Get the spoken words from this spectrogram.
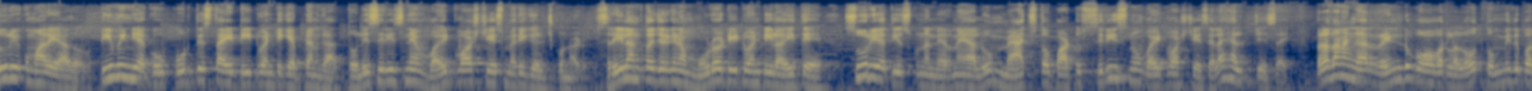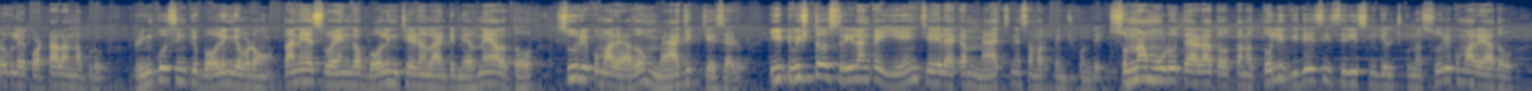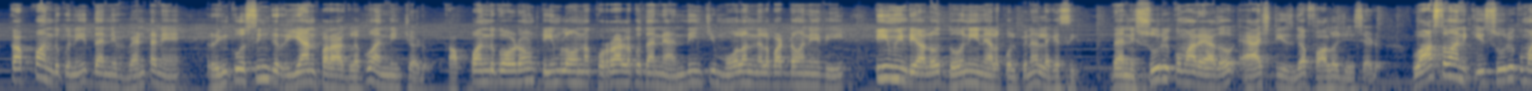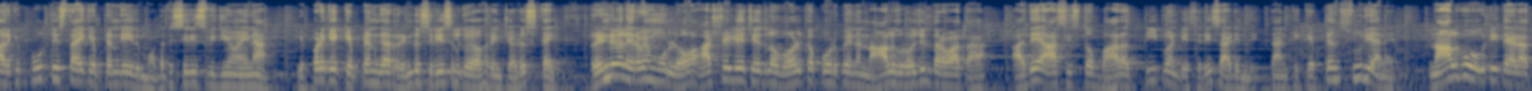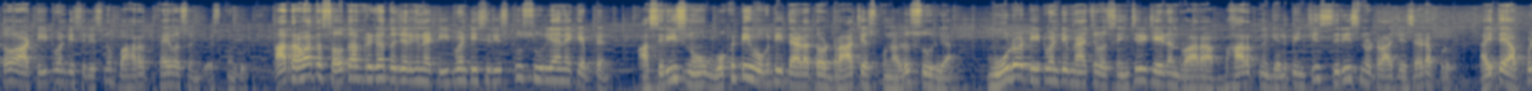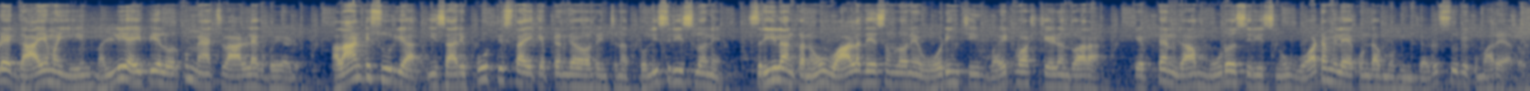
సూర్యకుమార్ యాదవ్ టీమిండియాకు పూర్తిస్థాయి T twenty కెప్టెన్గా తొలి సిరీస్నే వైట్ వాష్ చేసి మరీ గెలుచుకున్నాడు. శ్రీలంకతో జరిగిన మూడో టీ ట్వంటీలో అయితే సూర్య తీసుకున్న నిర్ణయాలు మ్యాచ్తో పాటు సిరీస్ను వైట్ వాష్ చేసేలా హెల్ప్ చేశాయి. ప్రధానంగా రెండు ఓవర్లలో తొమ్మిది పరుగులే కొట్టాలన్నప్పుడు రింకు సింగ్కి బౌలింగ్ ఇవ్వడం తనే స్వయంగా బౌలింగ్ చేయడం లాంటి నిర్ణయాలతో సూర్యకుమార్ యాదవ్ మ్యాజిక్ చేశాడు. ఈ ట్విస్ట్తో శ్రీలంక ఏం చేయలేక మ్యాచ్ని సమర్పించుకుంది. సున్నా మూడు తేడాతో తన తొలి విదేశీ సిరీస్ను గెలుచుకున్న సూర్యకుమార్ యాదవ్ కప్పు అందుకుని దాన్ని వెంటనే రింకు సింగ్ రియాన్ పరాగ్లకు అందించాడు. కప్పు అందుకోవడం టీంలో ఉన్న కుర్రాళ్ళకు దాన్ని అందించి మూలం నిలబడడం అనేది టీమిండియాలో ధోని నెలకొల్పిన లెగసీ. దాన్ని సూర్యకుమార్ యాదవ్ యాష్ టీజ్గా ఫాలో చేశాడు. వాస్తవానికి సూర్యకుమార్కి పూర్తి స్థాయి కెప్టెన్గా ఇది మొదటి సిరీస్ విజయం అయినా ఇప్పటికే కెప్టెన్గా రెండు సిరీస్లకు వ్యవహరించాడు స్కై. రెండు వేల ఇరవై మూడులో ఆస్ట్రేలియా చేతిలో వరల్డ్ కప్ ఓడిపోయిన నాలుగు రోజుల తర్వాత అదే ఆశీస్తో భారత్ టీ ట్వంటీ సిరీస్ ఆడింది. దానికి కెప్టెన్ సూర్యనే నాలుగు ఒకటి తేడాతో ఆ టీ ట్వంటీ సిరీస్ను భారత్ కైవసం చేసుకుంది. ఆ తర్వాత సౌత్ ఆఫ్రికాతో జరిగిన టీ ట్వంటీ సిరీస్కు సూర్యనే కెప్టెన్. ఆ సిరీస్ను ఒకటి ఒకటి తేడాతో డ్రా చేసుకున్నాడు సూర్య. మూడో టీ ట్వంటీ మ్యాచ్లో సెంచరీ చేయడం ద్వారా భారత్ను గెలిపించి సిరీస్ను డ్రా చేశాడు అప్పుడు. అయితే అప్పుడే గాయమయ్యి మళ్ళీ ఐపీఎల్ వరకు మ్యాచ్లు ఆడలేకపోయాడు. అలాంటి సూర్య ఈసారి పూర్తి స్థాయి కెప్టెన్గా వ్యవహరించిన తొలి సిరీస్లోనే శ్రీలంకను వాళ్ళ దేశంలోనే ఓడించి వైట్ వాష్ చేయడం ద్వారా కెప్టెన్గా మూడో సిరీస్ను ఓటమి లేకుండా ముగించాడు సూర్యకుమార్ యాదవ్.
